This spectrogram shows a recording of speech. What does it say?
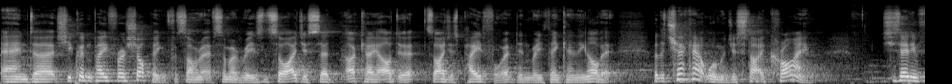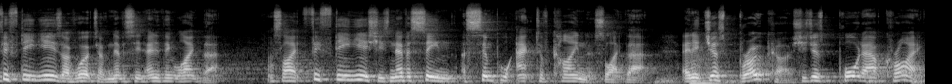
and uh, she couldn't pay for her shopping for some, for some reason. So I just said, okay, I'll do it. So I just paid for it, didn't really think anything of it. But the checkout woman just started crying. She said, in 15 years I've worked, I've never seen anything like that. I was like, 15 years, she's never seen a simple act of kindness like that. And it just broke her. She just poured out crying.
